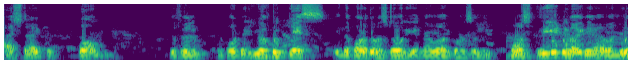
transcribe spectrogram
ஹேஷ்டேக் பாம் தி ஃபிலிம் போட்டு யூ ஹவ் டு கெஸ் இந்த படத்தோட ஸ்டோரி என்னவா இருக்கும்னு சொல்லி. மோஸ்ட் கிரியேட்டிவ் ஐடியா வந்து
